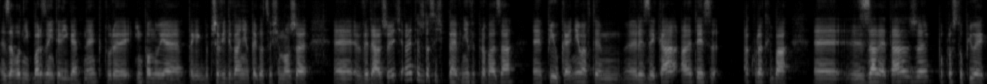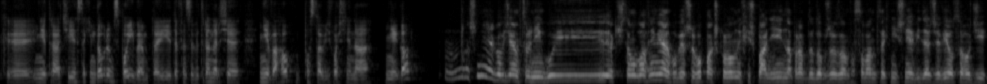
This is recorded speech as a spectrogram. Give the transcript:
zawodnik bardzo inteligentny, który imponuje tak jakby przewidywaniem tego, co się może e, wydarzyć, ale też dosyć pewnie wyprowadza e, piłkę. Nie ma w tym ryzyka, ale to jest akurat chyba e, zaleta, że po prostu piłek nie traci. Jest takim dobrym spoiwem tej defensywy. Trener się nie wahał postawić właśnie na niego. Znaczy nie, ja go widziałem w treningu i jakichś tam obaw nie miałem. Po pierwsze chłopak szkolony w Hiszpanii, naprawdę dobrze zaawansowany technicznie, widać, że wie o co chodzi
